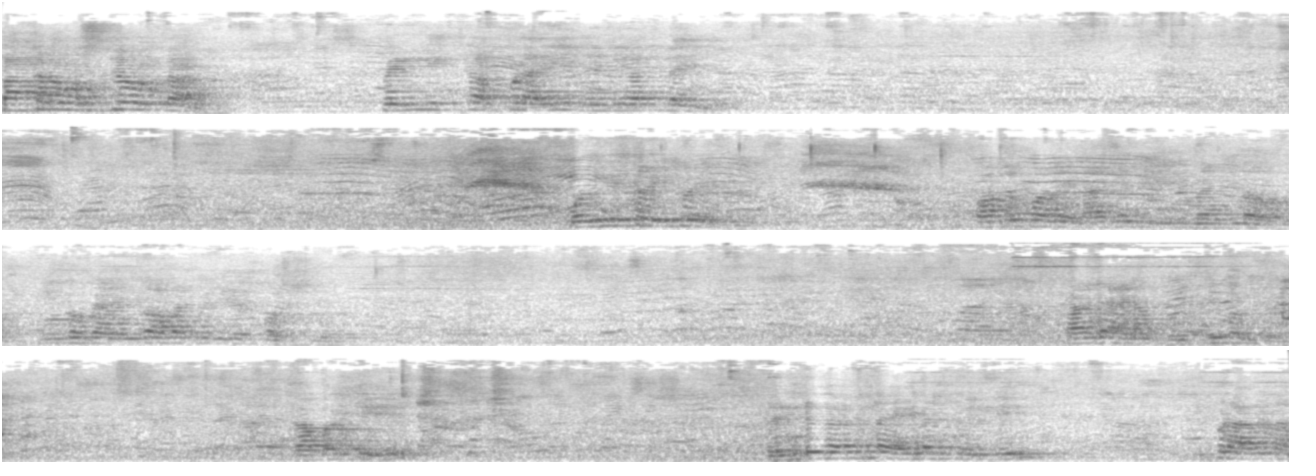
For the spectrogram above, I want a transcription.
పక్కన వస్తూనే ఉంటారు పెళ్ళి ఇంకా అప్పుడు అయ్యి రెండు గంటలు అయింది పోలీసుతో అయిపోయింది కొత్త పని నాకే ఈ మధ్యలో. ఇంకొక ఇంకో అపార్ట్మెంట్ పెళ్ళి చేసుకోవచ్చు. కానీ ఆయన బుద్ధిమంతుడు కాబట్టి రెండు గంటలు అయిన వెళ్ళి ఇప్పుడు ఆమె నా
